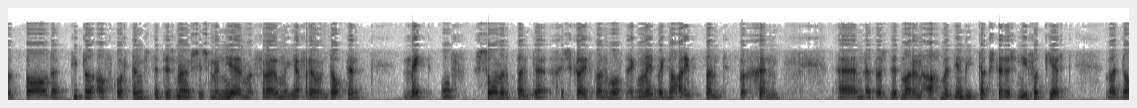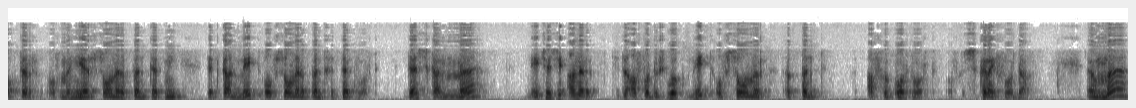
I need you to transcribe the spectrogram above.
bepaal dat titelafkortings, dit is nou soos meneer, mevrou, mejuffrou en dokter met of sonder punte geskryf kan word. Ek wil net by daardie punt begin. Ehm uh, dat ons dit maar in ag moet neem. Die tikster is nie verkeerd wat dokter of meneer sonder 'n punt tik nie. Dit kan met of sonder 'n punt getik word. Dus kan me net soos die ander titelafkortings ook met of sonder 'n punt afgekort word of geskryf word dan. Nou me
